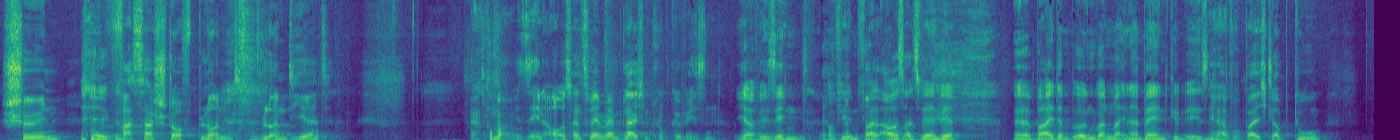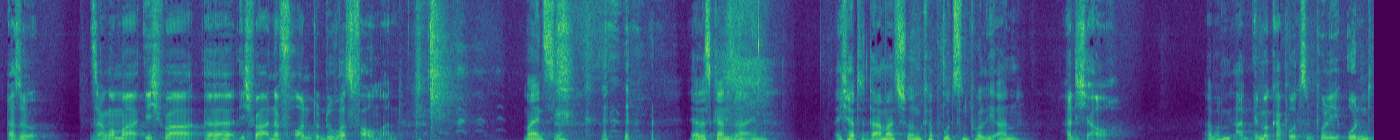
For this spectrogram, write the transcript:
schön wasserstoffblond blondiert. Ach, guck mal, wir sehen aus, als wären wir im gleichen Club gewesen. Ja, wir sehen auf jeden Fall aus, als wären wir äh, beide irgendwann mal in einer Band gewesen. Ja, wobei ich glaube, du, also Sagen wir mal, ich war, äh, ich war an der Front und du warst V-Mann. Meinst du? ja, das kann sein. Ich hatte damals schon einen Kapuzenpulli an. Hatte ich auch. Aber Hat immer Kapuzenpulli und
